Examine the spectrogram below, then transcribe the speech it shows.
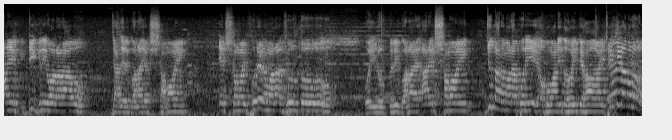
অনেক ডিগ্রিওয়ালারাও, যাদের গলায় এক সময় এক সময় ফুলের মালা ঝুলতো। ওই লোকগুলি গলায় আরেক সময় জুতার মালা পরিয়ে অপমানিত হইতে হয়। ঠিক কিনা বলুন?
